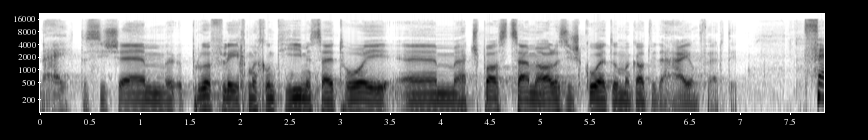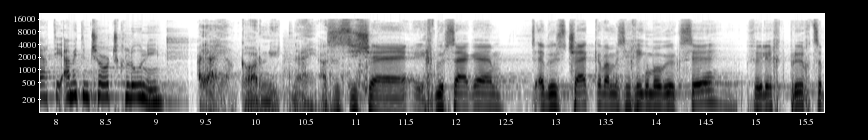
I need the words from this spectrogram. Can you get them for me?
Nein, das ist ähm, beruflich, man kommt hin, man sagt Hoi, ähm, man hat Spass zusammen, alles ist gut und man geht wieder heim und fertig. Fertig, auch mit dem George Clooney? Ah, ja, ja, gar nicht, nein. Also es ist, äh, ich würde sagen, er würde es checken, wenn man sich irgendwo würde sehen würde. Vielleicht bräuchte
